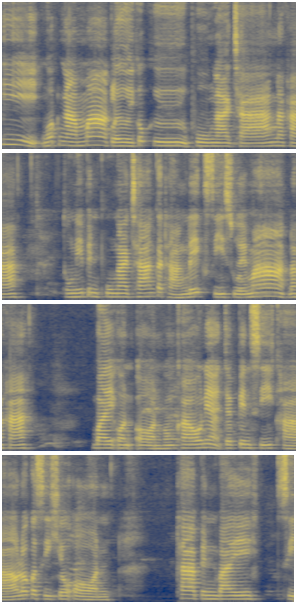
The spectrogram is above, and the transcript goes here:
ที่งดงามมากเลยก็คือภูงาช้างนะคะ ตรงนี้เป็นภูงาช้างกระถางเล็กสีสวยมากนะคะ ใบอ่อนๆของเขาเนี่ยจะเป็นสีขาวแล้วก็สีเขียวอ่อน ถ้าเป็นใบสี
